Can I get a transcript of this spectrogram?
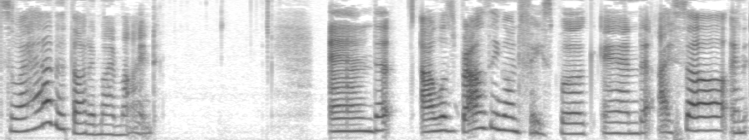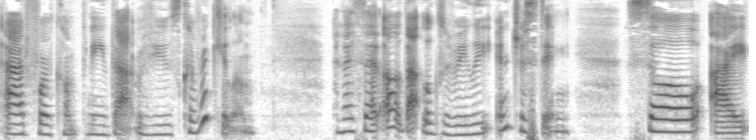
So, I had a thought in my mind. And I was browsing on Facebook and I saw an ad for a company that reviews curriculum. And I said, oh, that looks really interesting. So I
